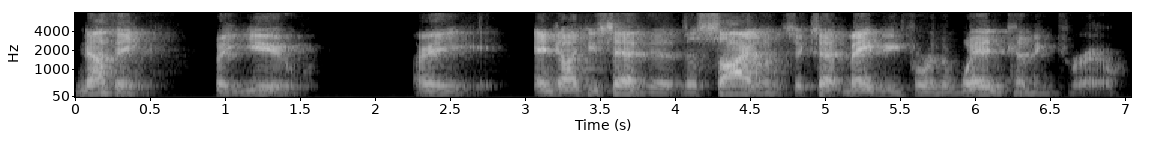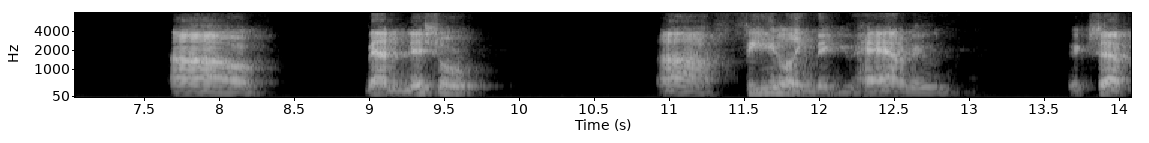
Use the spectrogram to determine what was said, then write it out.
Nothing but you. I mean, and like you said, the, the silence, except maybe for the wind coming through. Uh, that initial uh, feeling that you had, I mean, except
